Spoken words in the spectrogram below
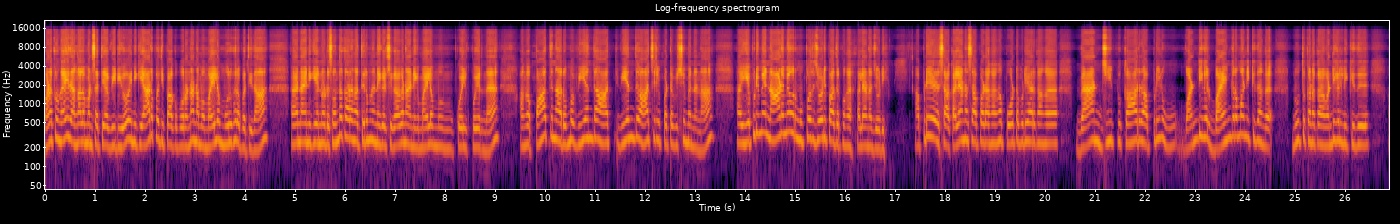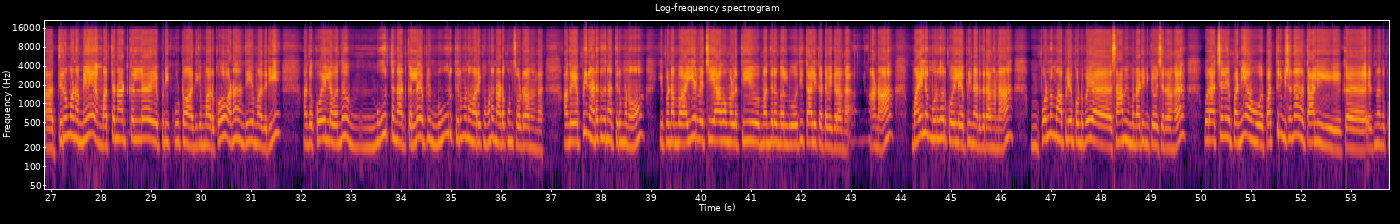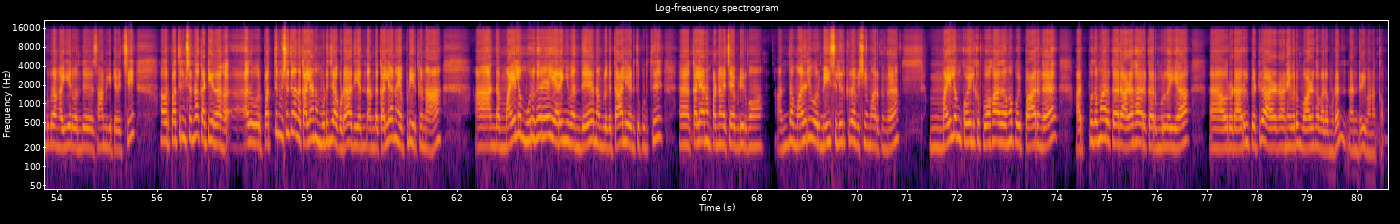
வணக்கங்க இது அங்காளம்மன் சத்யா வீடியோ. இன்றைக்கி யாரை பற்றி பார்க்க போகிறோன்னா நம்ம மயிலம் முருகரை பற்றி தான் நான் இன்றைக்கி என்னோடய சொந்தக்காரங்க திருமண நிகழ்ச்சிக்காக நான் இன்றைக்கி மயிலம் கோயிலுக்கு போயிருந்தேன். அங்கே பார்த்து நான் ரொம்ப வியந்த ஆ வியந்து ஆச்சரியப்பட்ட விஷயம் என்னென்னா எப்படியுமே நானுமே ஒரு முப்பது ஜோடி பார்த்துருப்பேங்க கல்யாண ஜோடி. அப்படியே சா கல்யாண சாப்பாடு அங்கங்கே போட்டபடியாக இருக்காங்க. வேன் ஜீப்பு காரு அப்படின்னு வண்டிகள் பயங்கரமாக நிற்குதாங்க நூற்றுக்கணக்கான வண்டிகள் நிற்கிது திருமணமே மற்ற நாட்களில் எப்படி கூட்டம் அதிகமாக இருக்கோ ஆனால் அதே மாதிரி அந்த கோயிலில் வந்து முகூர்த்த நாட்களில் எப்படி நூறு திருமணம் வரைக்கும் கூட நடக்கும்னு சொல்கிறாங்கங்க அங்கே எப்படி நடக்குதுன்னா திருமணம் இப்போ நம்ம ஐயர் வச்சு யாகம் வளர்த்தி மந்திரங்கள் ஓதி தாலி கட்ட வைக்கிறாங்க. ஆனால் மயிலம் முருகர் கோயிலில் எப்படி நடத்துகிறாங்கன்னா பொண்ணு மாப்பிள்ளையும் கொண்டு போய் சாமி முன்னாடி நிற்க வச்சிடுறாங்க. ஒரு அர்ச்சனையை பண்ணி அவங்க ஒரு பத்து நிமிஷம் தான் அந்த தாலி க எடுத்துன்னு வந்து கொடுக்குறாங்க. ஐயர் வந்து சாமிக்கிட்ட வச்சு அவர் பத்து நிமிஷம் தான் கட்டிடுறாங்க. அது ஒரு பத்து நிமிஷத்தில் அந்த கல்யாணம் முடிஞ்சால் கூட அது எந்த அந்த கல்யாணம் எப்படி இருக்குன்னா அந்த மயிலம் முருகரே இறங்கி வந்து நம்மளுக்கு தாலி எடுத்து கொடுத்து கல்யாணம் பண்ண வச்சா எப்படி இருக்கும்? அந்த மாதிரி ஒரு மெய்சில் இருக்கிற விஷயமா இருக்குங்க. மயிலம் கோயிலுக்கு போகாதவங்க போய் பாருங்கள் அற்புதமாக இருக்கார் அழகாக இருக்கார் முருகையா. அவரோட அருள் பெற்று அனைவரும் வாழ்க வளமுடன். நன்றி வணக்கம்.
